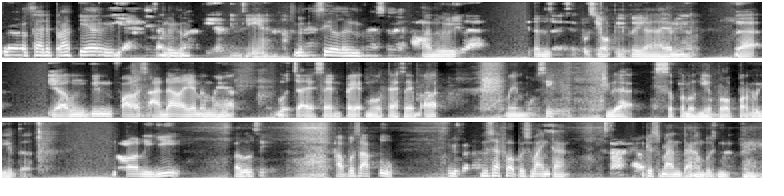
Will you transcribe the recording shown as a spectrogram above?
Nggak cari perhatian gitu. iya cari perhatian intinya berhasil dan berhasil. Alhamdulillah kita bisa eksekusi waktu itu ya akhirnya nggak ya mungkin fals ada lah ya namanya bocah SMP mau tes SMA main musik juga sepenuhnya proper gitu. Kalau Niji bagus sih. Hapus satu bisa fokus main kan hapus mantan hapus mantan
